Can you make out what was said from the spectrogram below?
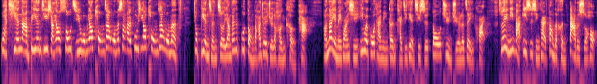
哇天呐，BNT 想要收集，我们要统战，我们上海复兴要统战，我们就变成这样。但是不懂的他就会觉得很可怕。啊，那也没关系，因为郭台铭跟台积电其实都拒绝了这一块。所以你把意识形态放得很大的时候，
